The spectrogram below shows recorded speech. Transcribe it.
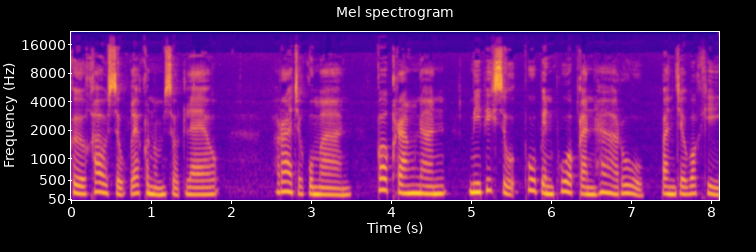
คือข้าวสุกและขนมสดแล้ว ราชกุมาร ก็ครั้งนั้นมีภิกษุผู้เป็นพวกกันห้ารูป ปัญจวคี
